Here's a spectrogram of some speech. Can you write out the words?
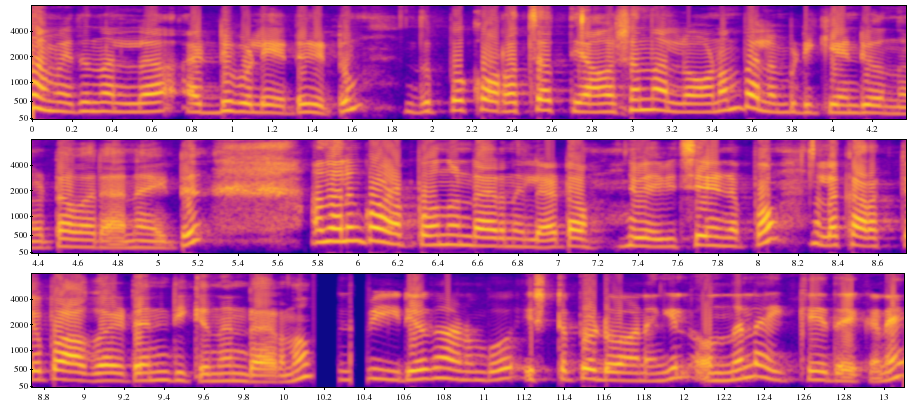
സമയത്ത് നല്ല അടിപൊളിയായിട്ട് കിട്ടും. ഇതിപ്പോൾ കുറച്ച് അത്യാവശ്യം നല്ലോണം ബലം പിടിക്കേണ്ടി വന്നു കേട്ടോ വരാനായിട്ട്. എന്നാലും കുഴപ്പമൊന്നും ഉണ്ടായിരുന്നില്ല കേട്ടോ വേവിച്ച് കഴിഞ്ഞപ്പോൾ നല്ല കറക്റ്റ് പാകമായിട്ട് തന്നെ ഇരിക്കുന്നുണ്ടായിരുന്നു. വീഡിയോ കാണുമ്പോൾ ഇഷ്ടപ്പെടുവാണെങ്കിൽ ഒന്ന് ലൈക്ക് ചെയ്തേക്കണേ.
